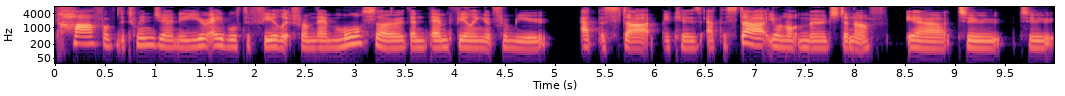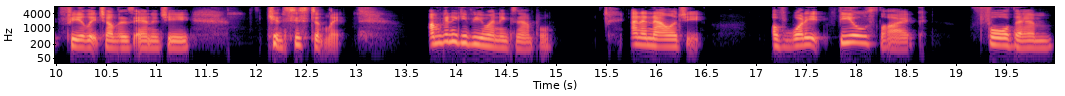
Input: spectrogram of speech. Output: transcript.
half of the twin journey, you're able to feel it from them more so than them feeling it from you at the start because at the start you're not merged enough uh, to to feel each other's energy consistently. I'm going to give you an example, an analogy of what it feels like for them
